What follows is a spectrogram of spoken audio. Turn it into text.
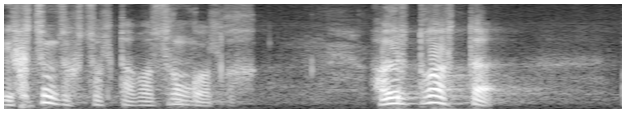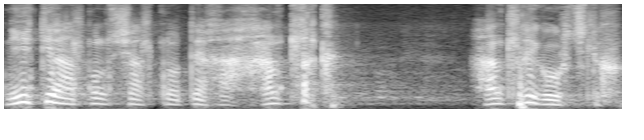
эрх зүйн зохицуулалтаа боловсронгуй болгох. Хоёрдугаарт нийтийн албан тушаалтнуудынхаа хандлага хандлагыг өөрчлөх.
